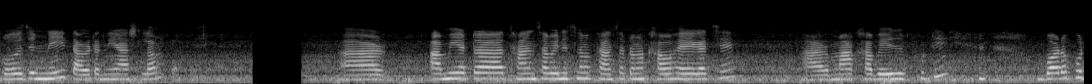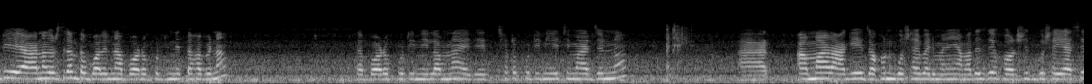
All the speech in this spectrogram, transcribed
প্রয়োজন নেই, তাও এটা নিয়ে আসলাম। আর আমি একটা থানস আপ এনেছিলাম থানস আপটা আমার খাওয়া হয়ে গেছে। আর মা খাবে ফুটি। বড় ফুটি আনা ধরছিলাম, তো বলে না বড় ফুটি নিতে হবে না। তা বড় ফুটি নিলাম না, এই যে ছোট ফুটি নিয়েছি মার জন্য। আর আমার আগে যখন গোসাই বাড়ি মানে আমাদের যে হর্ষিত গোসাই আছে,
